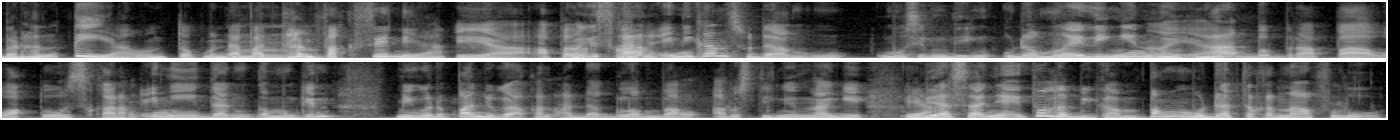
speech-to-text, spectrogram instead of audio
berhenti ya untuk mendapatkan vaksin ya. Iya, apalagi Uh-uh. sekarang ini kan sudah mu- musim ding, udah mulai dingin lah ya beberapa waktu sekarang ini dan kemungkin minggu depan juga akan ada gelombang arus dingin lagi. Ya. Biasanya itu lebih gampang mudah terkena flu.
